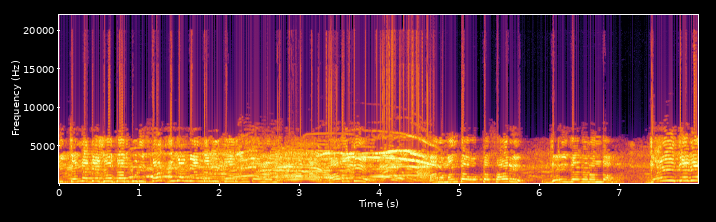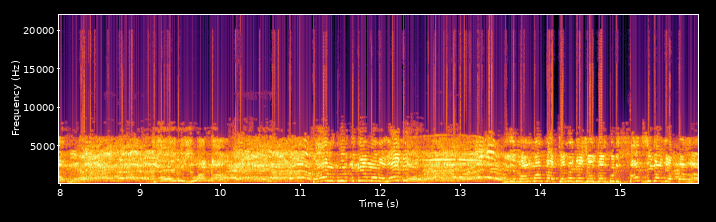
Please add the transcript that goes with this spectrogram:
ఈ చెన్నకేశవ స్వామి గుడి సాక్షిగా మీ అందరినీ కోరుకుంటున్నాను. కాబట్టి మనమంతా ఒక్కసారి జై జగన్ అందాం. జై జగన్! జై గుర్తుకే మన లేదు ఇది మనమంతా చెన్నకేశవ స్వామి గుడి సాక్షిగా చెప్పాలా?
